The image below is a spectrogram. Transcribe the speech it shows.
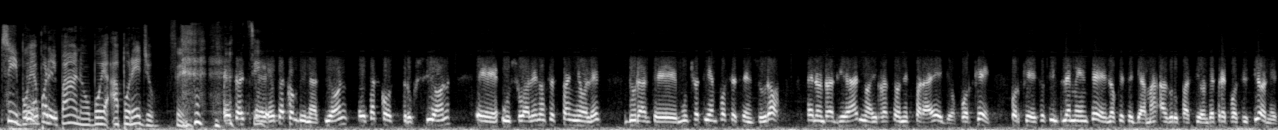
Sí, voy a por el pan o voy a, a por ello. Sí. Esa, Sí. eh, esa combinación, esa construcción eh, usual en los españoles durante mucho tiempo se censuró, pero en realidad no hay razones para ello. ¿Por qué? Porque eso simplemente es lo que se llama agrupación de preposiciones.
